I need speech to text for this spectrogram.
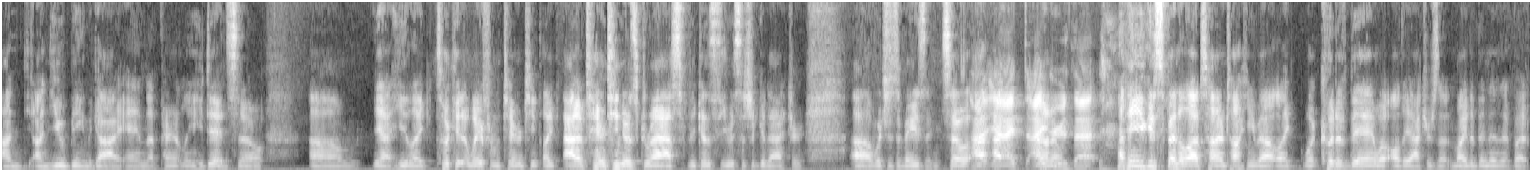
on on you being the guy." And apparently he did. So. Um, yeah, he like took it away from Tarantino, like out of Tarantino's grasp because he was such a good actor, uh, which is amazing. So I, I, I, don't agree know. with that. I think you could spend a lot of time talking about like what could have been, what all the actors that might have been in it, but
